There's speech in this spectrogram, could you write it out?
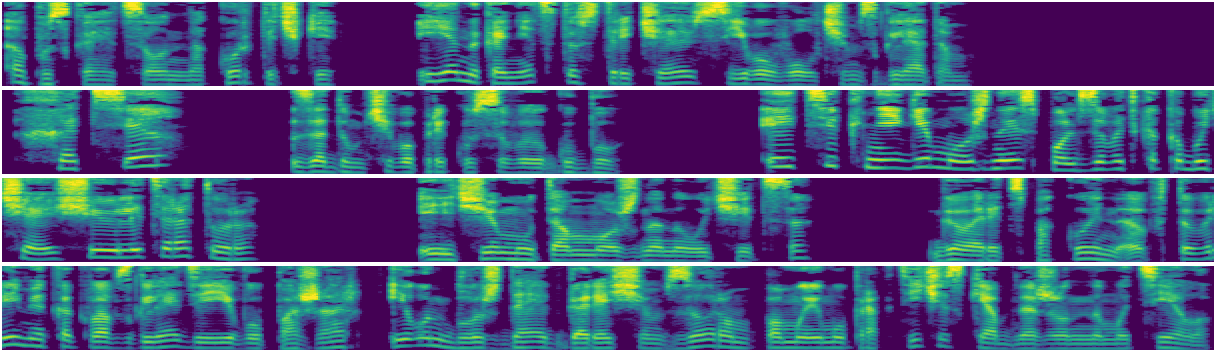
Опускается он на корточки, и я наконец-то встречаюсь с его волчьим взглядом. «Хотя...» — задумчиво прикусываю губу. «Эти книги можно использовать как обучающую литературу». «И чему там можно научиться?» — говорит спокойно, в то время как во взгляде его пожар, и он блуждает горящим взором по моему практически обнаженному телу,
